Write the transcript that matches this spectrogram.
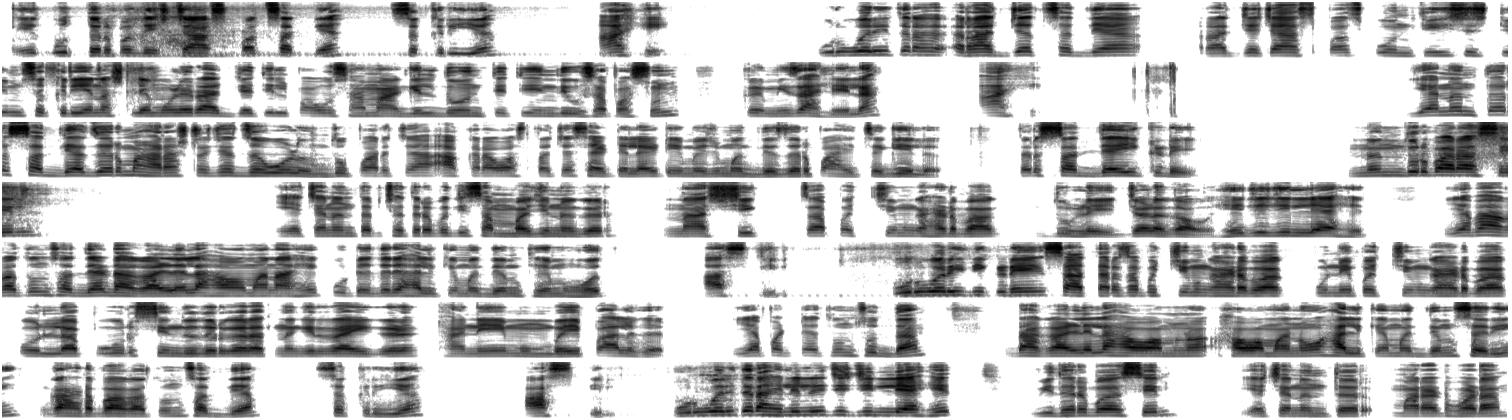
एक उत्तर प्रदेशच्या आसपास सध्या सक्रिय आहे. उर्वरित रा राज्यात सध्या राज्याच्या आसपास कोणतीही सिस्टीम सक्रिय नसल्यामुळे राज्यातील पाऊस हा मागील दोन ते तीन दिवसापासून कमी झालेला आहे. यानंतर सध्या जर महाराष्ट्राच्या जवळून दुपारच्या अकरा वाजताच्या सॅटेलाईट इमेजमध्ये जर पाहायचं गेलं तर सध्या इकडे नंदुरबार असेल याच्यानंतर छत्रपती संभाजीनगर नाशिकचा पश्चिम घाटभाग धुळे जळगाव हे जे जिल्हे आहेत या भागातून सध्या ढगाळलेलं हवामान आहे. कुठेतरी हलके मध्यम थेंब होत असतील. उर्वरित इकडे साताराचा पश्चिम घाटभाग पुणे पश्चिम घाटभाग कोल्हापूर सिंधुदुर्ग रत्नागिरी रायगड ठाणे मुंबई पालघर या पट्ट्यातून सुद्धा ढगाळलेलं हवामान हवामान व हलक्या मध्यम सरी घाटभागातून सध्या सक्रिय असतील. उर्वरित राहिलेले जे जिल्हे आहेत विदर्भ असेल याच्यानंतर मराठवाडा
